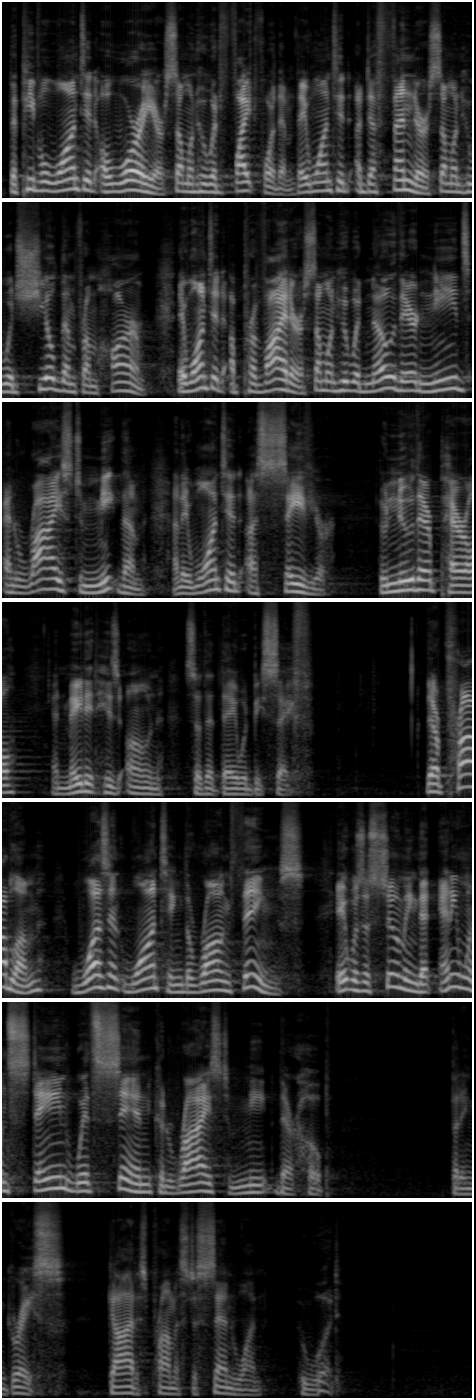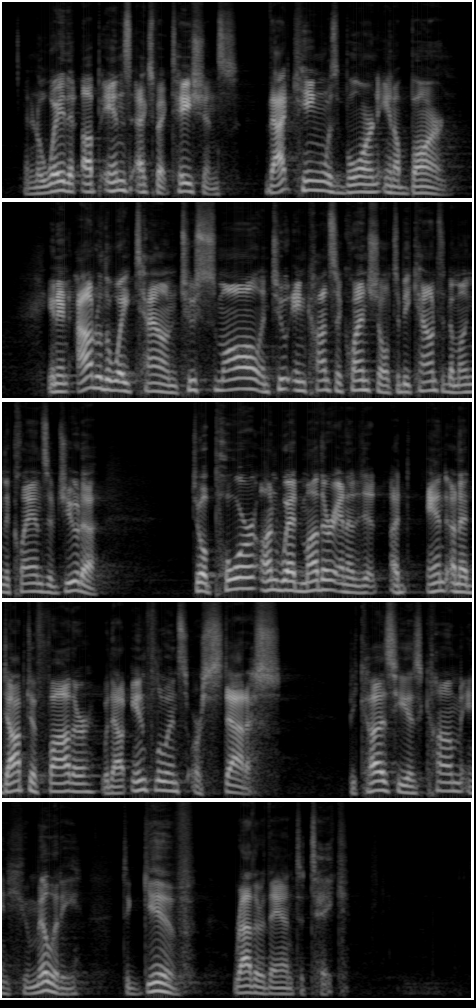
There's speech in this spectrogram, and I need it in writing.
The people wanted a warrior, someone who would fight for them. They wanted a defender, someone who would shield them from harm. They wanted a provider, someone who would know their needs and rise to meet them. And they wanted a savior who knew their peril and made it his own so that they would be safe. Their problem wasn't wanting the wrong things, it was assuming that anyone stained with sin could rise to meet their hope. But in grace, God has promised to send one who would. And in a way that upends expectations, that king was born in a barn, in an out of the way town, too small and too inconsequential to be counted among the clans of Judah, to a poor, unwed mother and, a, a, and an adoptive father without influence or status, because he has come in humility to give rather than to take.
